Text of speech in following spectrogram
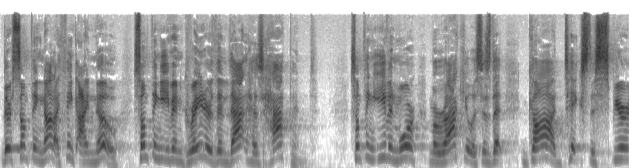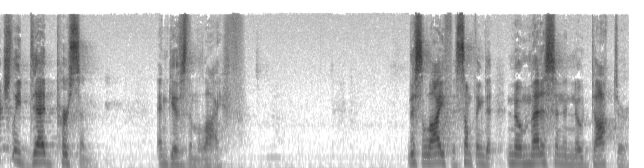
there's something, not I think, I know, something even greater than that has happened. Something even more miraculous is that God takes this spiritually dead person and gives them life. This life is something that no medicine and no doctor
